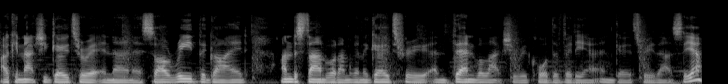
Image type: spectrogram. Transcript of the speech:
I can actually go through it in earnest. So I'll read the guide, understand what I'm going to go through, and then we'll actually record the video and go through that. So yeah,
